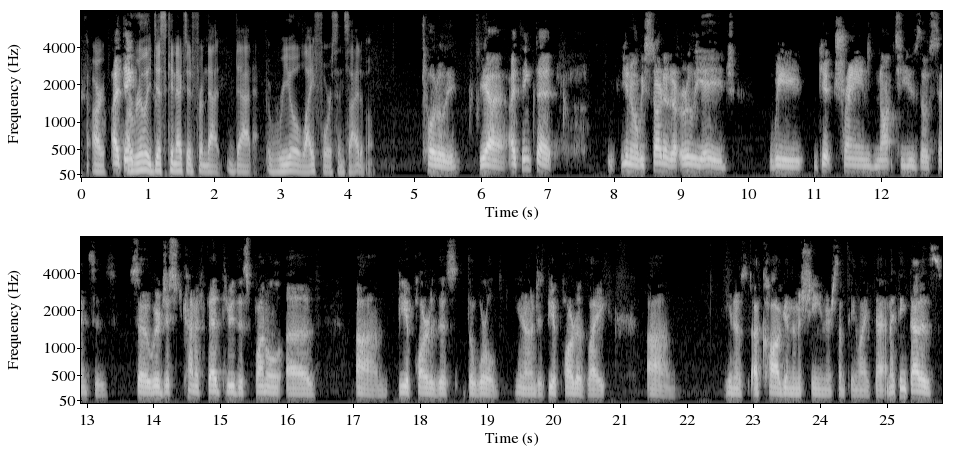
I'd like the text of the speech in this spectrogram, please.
are, I think, are really disconnected from that that real life force inside of them. Totally. Yeah. I think that, you know, we start at an early age, we get trained not to use those senses. So we're just kind of fed through this funnel of um, be a part of this the world, you know, and just be a part of like, um, you know, a cog in the machine or something like that. And I think that is,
